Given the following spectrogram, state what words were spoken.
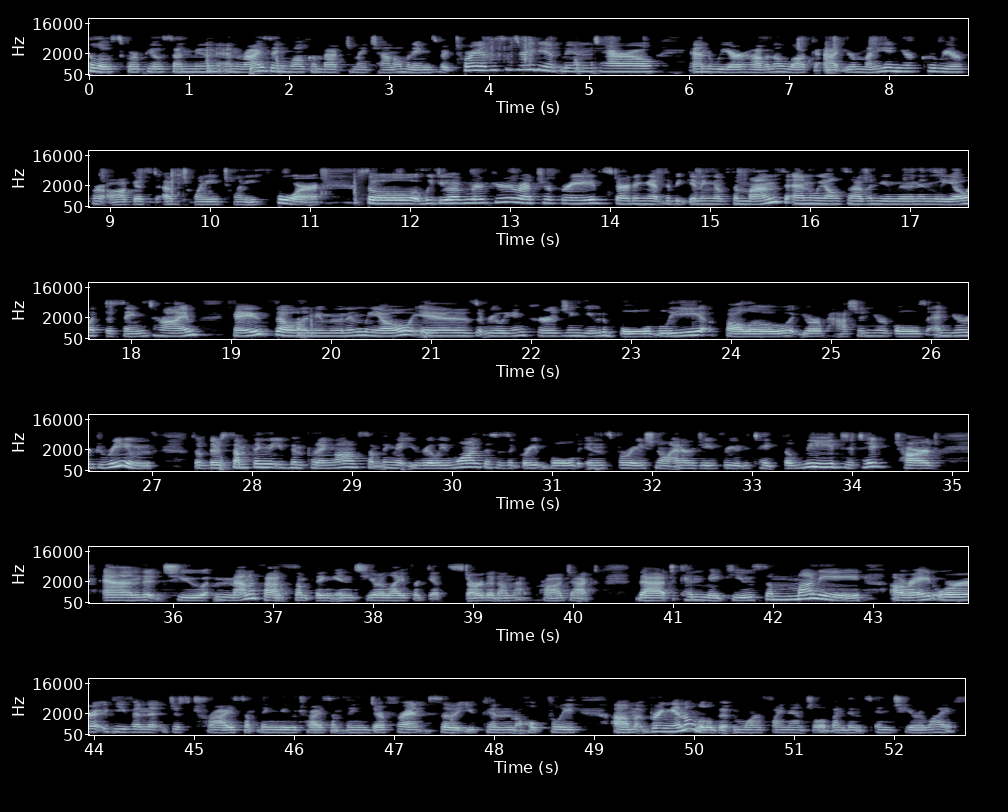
Hello, Scorpio, Sun, Moon, and Rising. Welcome back to my channel. My name is Victoria. This is Radiant Moon Tarot, and we are having a look at your money and your career for August of 2024. So we do have Mercury retrograde starting at the beginning of the month, and we also have a new moon in Leo at the same time. Okay, so the new moon in Leo is really encouraging you to boldly follow your passion, your goals, and your dreams. So if there's something that you've been putting off, something that you really want, this is a great, bold, inspirational energy for you to take the lead, to take charge, and to manifest something into your life or get started on that project that can make you some money, all right? Or even just try something new, try something different so that you can hopefully um, bring in a little bit more financial abundance into your life.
